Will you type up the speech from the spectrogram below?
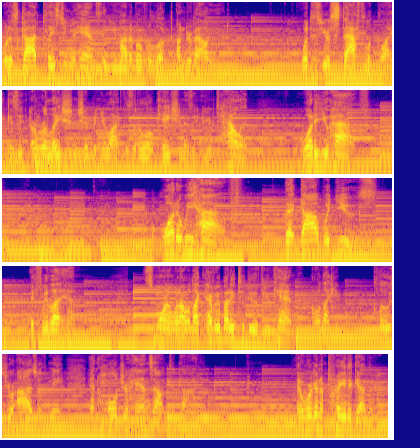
What has God placed in your hands that you might have overlooked, undervalued? What does your staff look like? Is it a relationship in your life? Is it a location? Is it your talent? What do you have? What do we have that God would use if we let Him? This morning, what I would like everybody to do, if you can, I would like you to close your eyes with me and hold your hands out to God. And we're going to pray together.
